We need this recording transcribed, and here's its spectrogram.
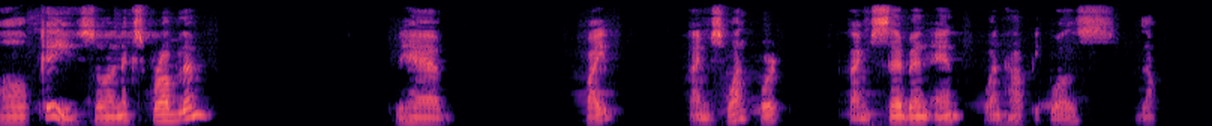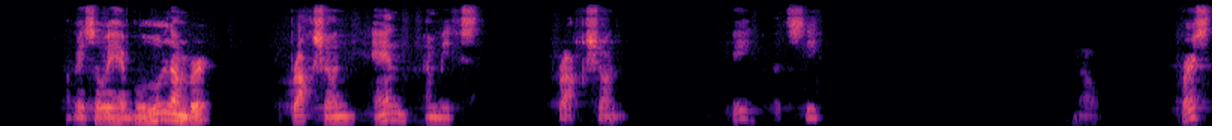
Okay, so next problem. We have 5 times 1 fourth times 7 and 1 half equals blank. Okay, so we have whole number, fraction, and a mixed fraction. Okay, let's see. Now, first,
